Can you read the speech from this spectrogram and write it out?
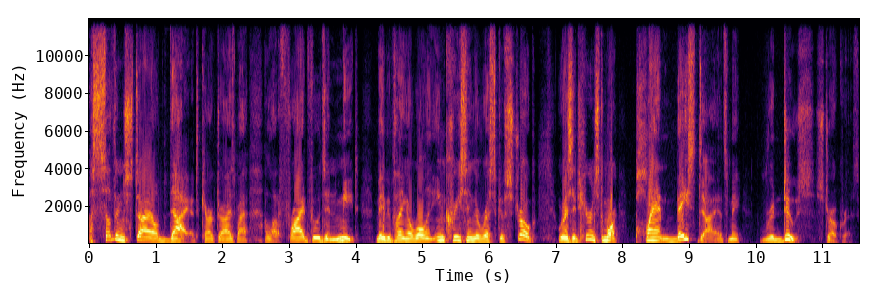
a Southern-style diet characterized by a lot of fried foods and meat may be playing a role in increasing the risk of stroke, whereas adherence to more plant-based diets may reduce stroke risk.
